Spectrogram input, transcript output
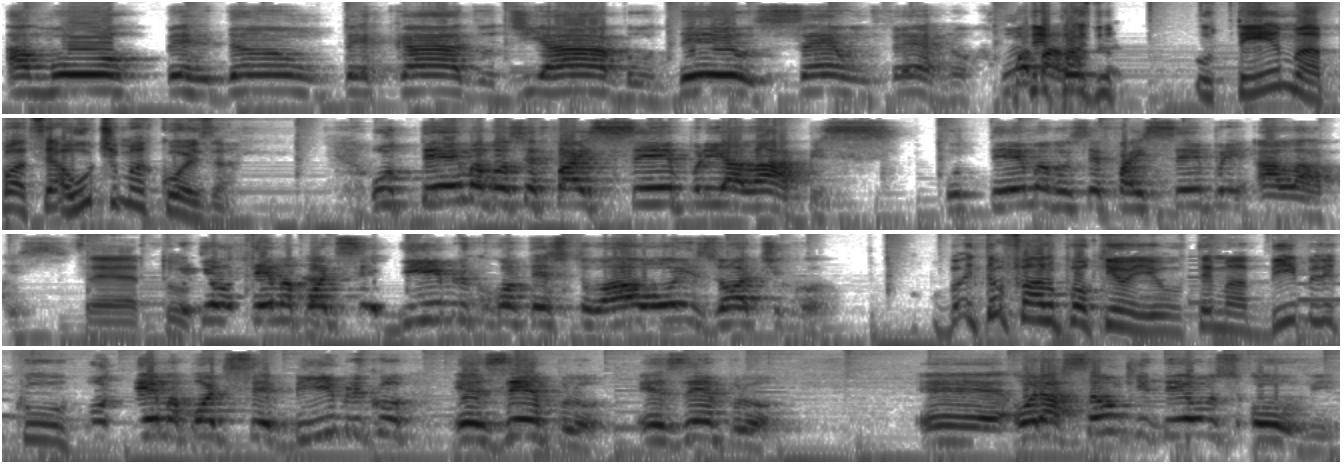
Amor, perdão, pecado, diabo, Deus, céu, inferno. Uma Depois palavra. do o tema pode ser a última coisa. O tema você faz sempre a lápis. O tema você faz sempre a lápis. Certo. Porque o tema pode ser bíblico, contextual ou exótico. Então fala um pouquinho aí, o tema bíblico. O tema pode ser bíblico. Exemplo, exemplo. É, oração que Deus ouve.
